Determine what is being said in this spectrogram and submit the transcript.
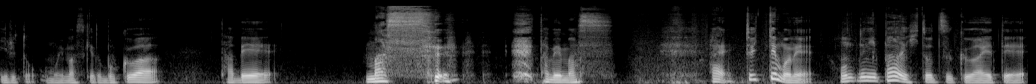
いると思いますけど、僕は食べます 食べます。はい。と言ってもね、本当にパン一つ加えて、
